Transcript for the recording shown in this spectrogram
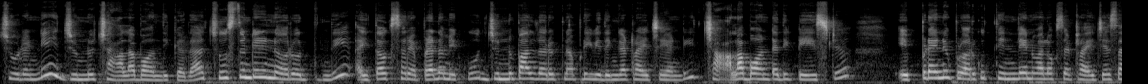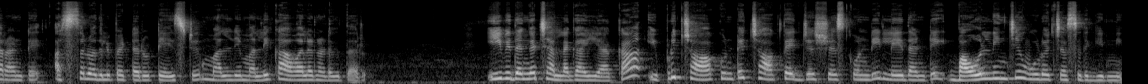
చూడండి జున్ను చాలా బాగుంది కదా. చూస్తుంటే నోరు అవుతుంది అయితే ఒకసారి ఎప్పుడైనా మీకు జున్ను పాలు దొరికినప్పుడు ఈ విధంగా ట్రై చేయండి. చాలా బాగుంటుంది టేస్ట్. ఎప్పుడైనా ఇప్పుడు వరకు తినలేని వాళ్ళు ఒకసారి ట్రై చేశారంటే అస్సలు వదిలిపెట్టరు టేస్ట్. మళ్ళీ మళ్ళీ కావాలని అడుగుతారు. ఈ విధంగా చల్లగా అయ్యాక ఇప్పుడు చాక్ ఉంటే చాక్తో అడ్జస్ట్ చేసుకోండి. లేదంటే బౌల్ నుంచే ఊడొచ్చేస్తుంది గిన్నె.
